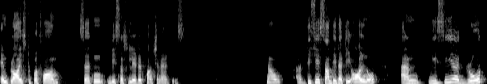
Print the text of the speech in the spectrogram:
employees to perform certain business related functionalities. Now, uh, this is something that we all know. And we see a growth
